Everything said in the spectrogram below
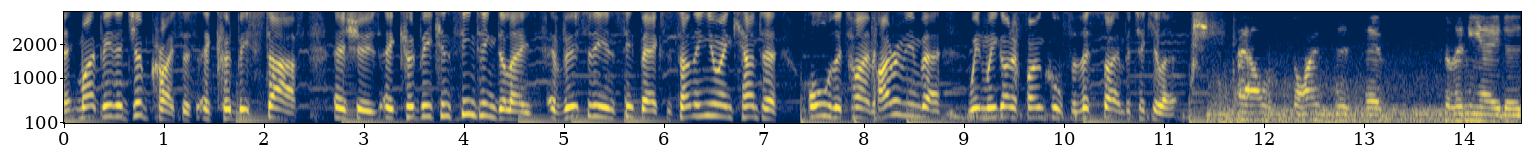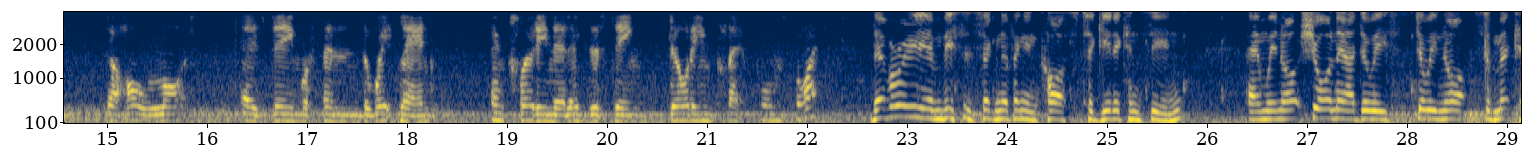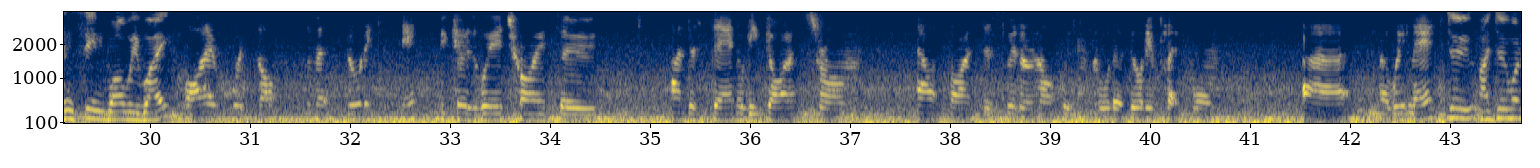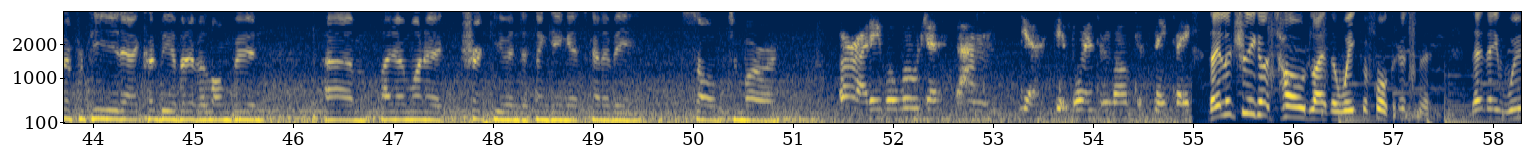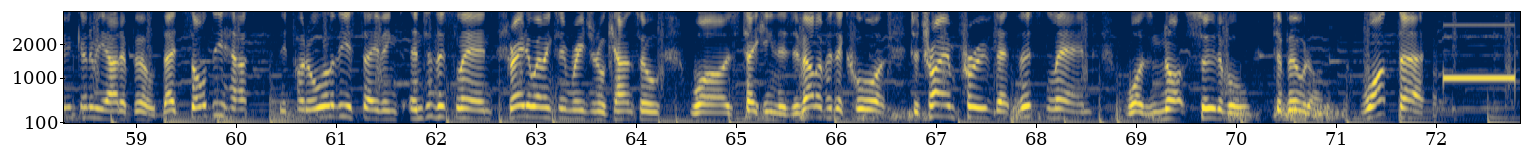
It might be the Gib crisis, it could be staff issues, it could be consenting delays. Adversity and setbacks is something you encounter all the time. I remember when we got a phone call for this site in particular. Our scientists have delineated the whole lot as being within the wetland, including that existing building platform site. They've already invested significant costs to get a consent and we're not sure now do we do we not submit consent while we wait I would not submit building consent because we're trying to understand or get guidance from our scientists whether or not we can call that building platform uh, a wetland. Do I do want to prepare you that it could be a bit of a long burn. Um, I don't want to trick you into thinking it's going to be solved tomorrow. Alrighty, well we'll just um, yeah, get involved if need be. They literally got told like the week before Christmas that they weren't going to be able to build. They'd sold their house, they'd put all of their savings into this land. Greater Wellington Regional Council was taking the developer to court to try and prove that this land was not suitable to build on. What the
